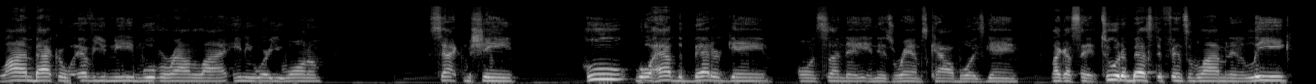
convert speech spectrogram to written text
linebacker, whatever you need, move around the line anywhere you want them, sack machine. Who will have the better game on Sunday in this Rams Cowboys game? Like I said, two of the best defensive linemen in the league.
